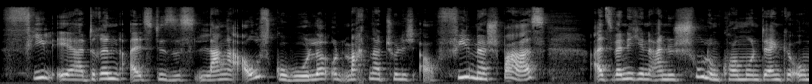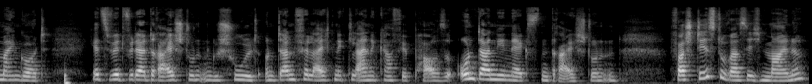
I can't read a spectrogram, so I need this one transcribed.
viel eher drin als dieses lange Ausgehole und macht natürlich auch viel mehr Spaß, als wenn ich in eine Schulung komme und denke, oh mein Gott, jetzt wird wieder drei Stunden geschult und dann vielleicht eine kleine Kaffeepause und dann die nächsten drei Stunden. Verstehst du, was ich meine?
